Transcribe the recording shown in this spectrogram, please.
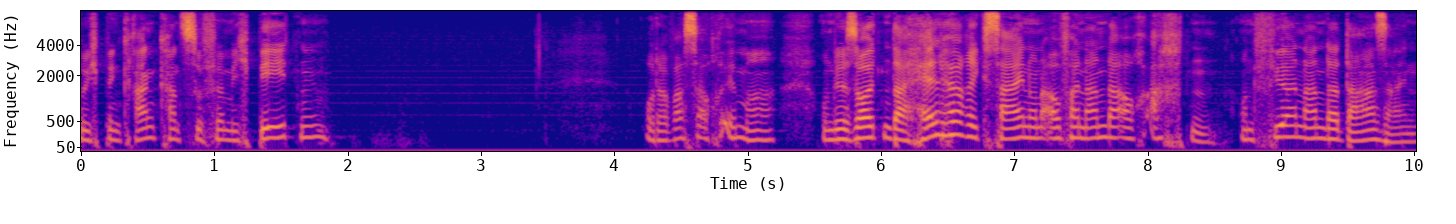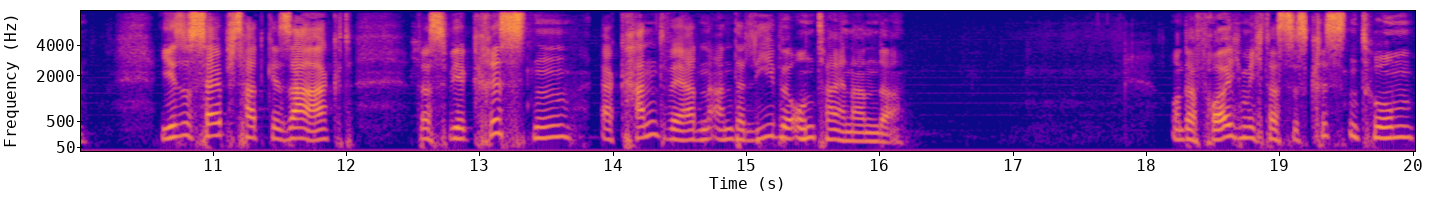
du, ich bin krank, kannst du für mich beten? Oder was auch immer. Und wir sollten da hellhörig sein und aufeinander auch achten und füreinander da sein. Jesus selbst hat gesagt, dass wir Christen erkannt werden an der Liebe untereinander. Und da freue ich mich, dass das Christentum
